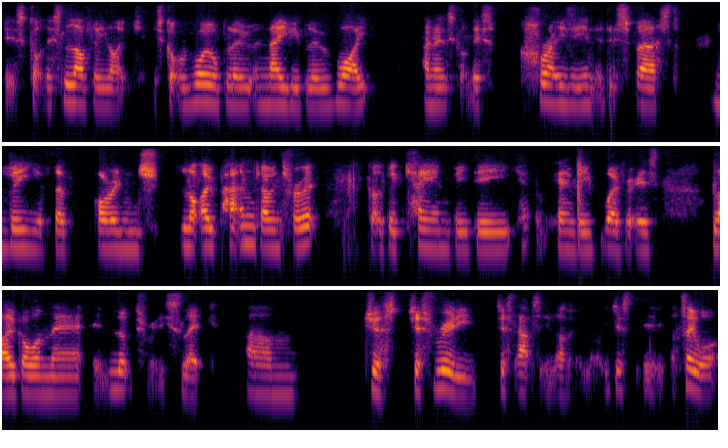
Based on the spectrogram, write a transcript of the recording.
it's got this lovely, like, it's got a royal blue and navy blue, white, and then it's got this crazy interdispersed V of the orange lotto pattern going through it. Got a big KNVD, KNV, whatever it is, logo on there. It looks really slick. Um, just, just really, just absolutely love it. Like, just, it, I'll tell you what,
